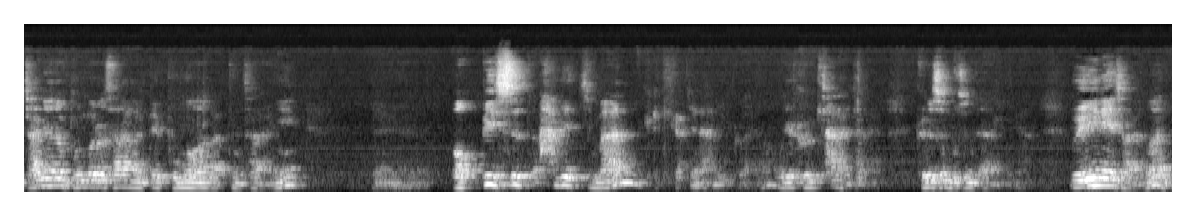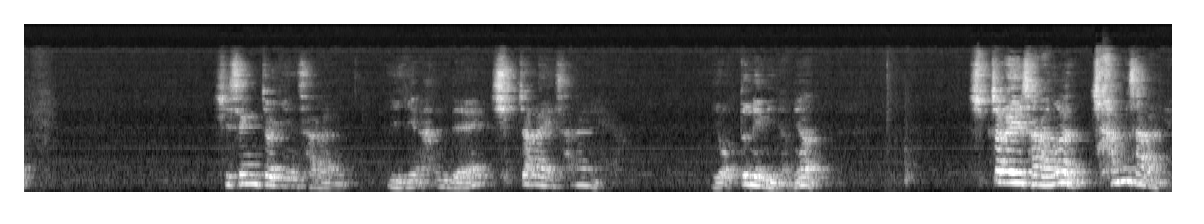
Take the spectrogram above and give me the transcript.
자녀는 부모를 사랑할 때 부모와 같은 사랑이 에, 엇비슷하겠지만 그렇게까지는 아닐 거예요. 우리가 그걸 잘 알잖아요. 그래서 무슨 사랑이냐? 의인의 사랑은 희생적인 사랑이긴 한데 십자가의 사랑이에요. 이 어떤 의미냐면 십자가의 사랑은 참 사랑이에요.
